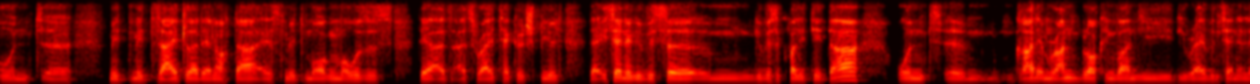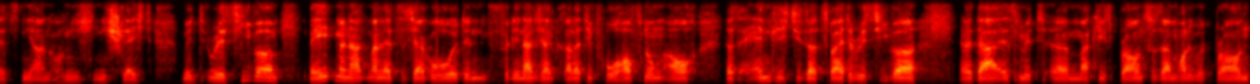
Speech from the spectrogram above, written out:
und äh, mit, mit Seidler, der noch da ist, mit Morgan Moses, der als, als Right Tackle spielt, da ist ja eine gewisse, ähm, gewisse Qualität da. Und ähm, gerade im Run-Blocking waren die, die Ravens ja in den letzten Jahren auch nicht, nicht schlecht. Mit Receiver, Bateman hat man letztes Jahr geholt, den, für den hatte ich halt relativ hohe Hoffnung auch, dass endlich dieser zweite Receiver äh, da ist mit äh, Marquise Brown zusammen, Hollywood Brown,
